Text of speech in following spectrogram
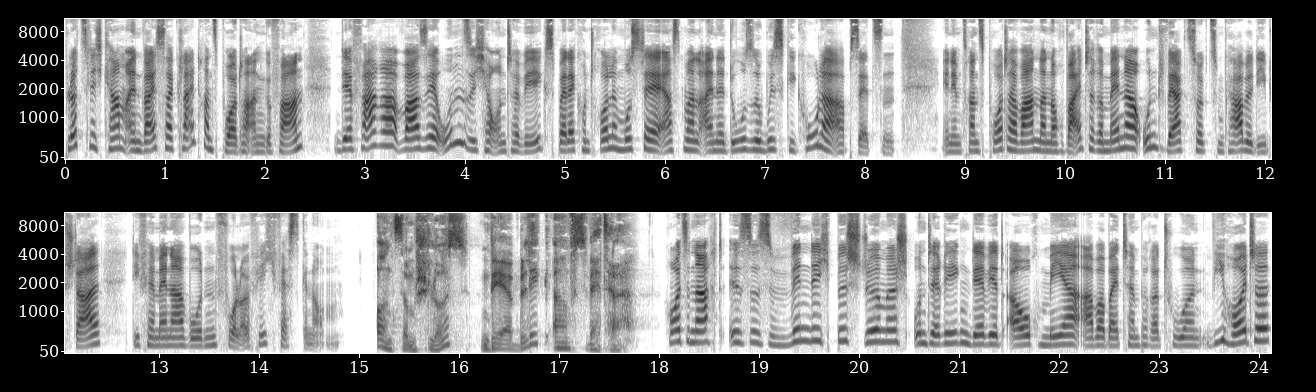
Plötzlich kam ein weißer Kleintransporter angefahren. Der Fahrer war sehr unsicher unterwegs. Bei der Kontrolle musste er erstmal eine Dose Whisky Cola absetzen. In dem Transporter waren dann noch weitere Männer und Werkzeug zum Kabeldiebstahl. Die vier Männer wurden vorläufig festgenommen. Und zum Schluss der Blick aufs Wetter. Heute Nacht ist es windig bis stürmisch und der Regen, der wird auch mehr, aber bei Temperaturen wie heute.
